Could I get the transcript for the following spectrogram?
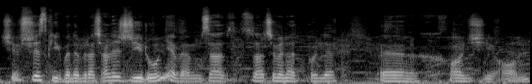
się wszystkich będę brać, ale Giroud, nie wiem, zobaczymy nawet po ile e, chodzi on.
